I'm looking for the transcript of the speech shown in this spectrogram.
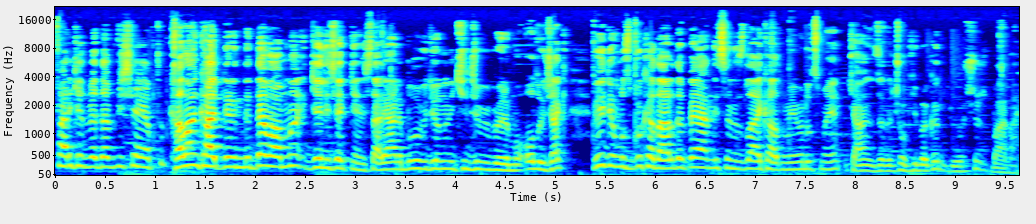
fark etmeden bir şey yaptım. Kalan kalplerinde devamı gelecek gençler. Yani bu videonun ikinci bir bölümü olacak. Videomuz bu kadardı. Beğendiyseniz like atmayı unutmayın. Kendinize de çok iyi bakın. Görüşürüz. Bay bay.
